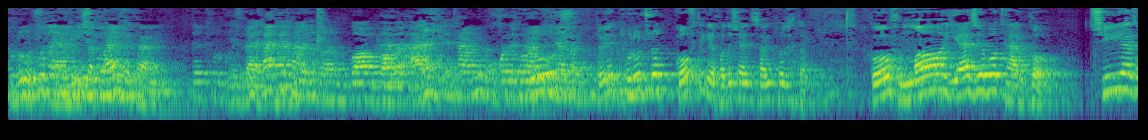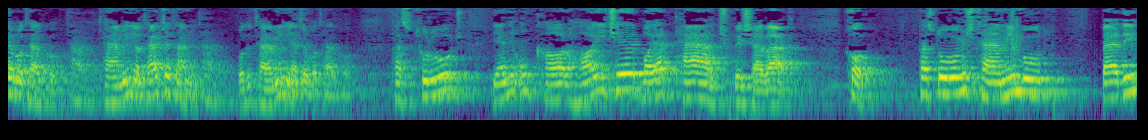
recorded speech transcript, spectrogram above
فروش تأمین یا ترچ تأمین تروج رو گفت دیگه خودش شاید سالی توضیح داد. گفت ما یجب و ترکو چی یجب و ترکو تأمین یا ترچ تأمین خود تأمین یجب و ترکو پس تروج یعنی اون کارهایی که باید ترک بشود. خب پس دومیش تأمین بود. بعدی؟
